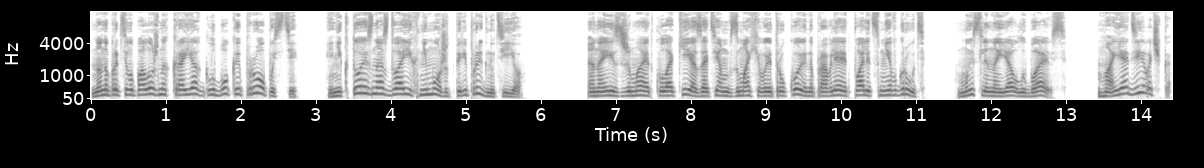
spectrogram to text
но на противоположных краях глубокой пропасти, и никто из нас двоих не может перепрыгнуть ее. Анаис сжимает кулаки, а затем взмахивает рукой и направляет палец мне в грудь. Мысленно я улыбаюсь. Моя девочка.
